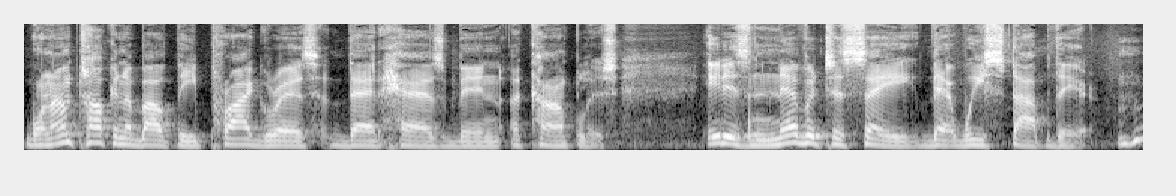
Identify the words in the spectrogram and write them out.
when I'm talking about the progress that has been accomplished, it is never to say that we stop there. Mm-hmm.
